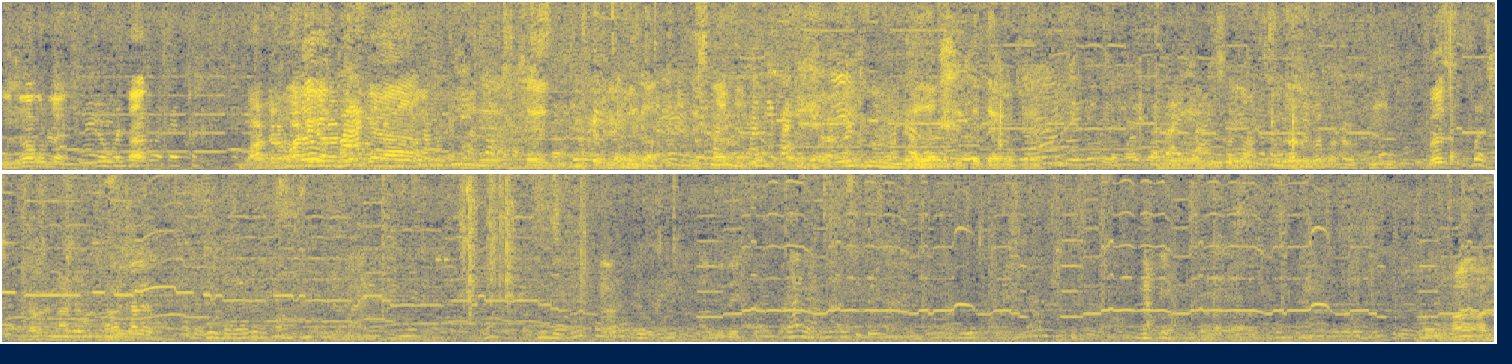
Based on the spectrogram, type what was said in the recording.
उजवा कुठला? आहे? जा, दिसणार नाही त्या हे हळद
